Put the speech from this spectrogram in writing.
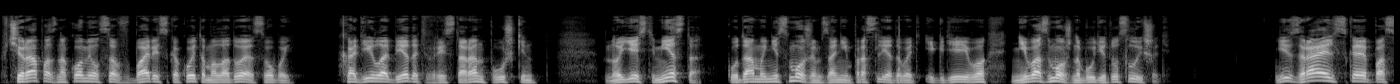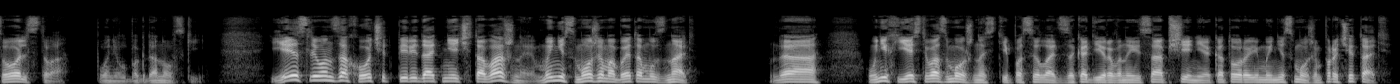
Вчера познакомился в баре с какой-то молодой особой. Ходил обедать в ресторан «Пушкин». Но есть место, куда мы не сможем за ним проследовать и где его невозможно будет услышать. «Израильское посольство», — понял Богдановский. Если он захочет передать нечто важное, мы не сможем об этом узнать. Да, у них есть возможности посылать закодированные сообщения, которые мы не сможем прочитать.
